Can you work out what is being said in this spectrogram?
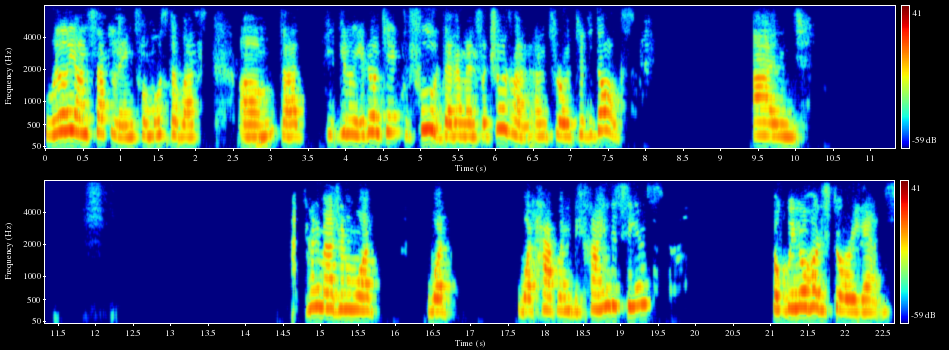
really unsettling for most of us um, that, you know, you don't take the food that are meant for children and throw it to the dogs. And Can't imagine what, what, what happened behind the scenes but we know how the story ends.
